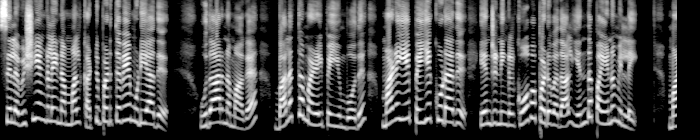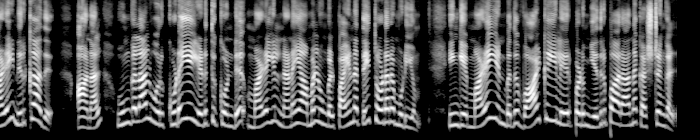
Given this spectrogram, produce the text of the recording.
சில விஷயங்களை நம்மால் கட்டுப்படுத்தவே முடியாது. உதாரணமாக பலத்த மழை பெய்யும் போது மழையே பெய்யக்கூடாது என்று நீங்கள் கோபப்படுவதால் எந்த பயனும் இல்லை. மழை நிற்காது. ஆனால் உங்களால் ஒரு குடையை எடுத்துக்கொண்டு மழையில் நனையாமல் உங்கள் பயணத்தை தொடர முடியும். இங்கே மழை என்பது வாழ்க்கையில் ஏற்படும் எதிர்பாராத கஷ்டங்கள்.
